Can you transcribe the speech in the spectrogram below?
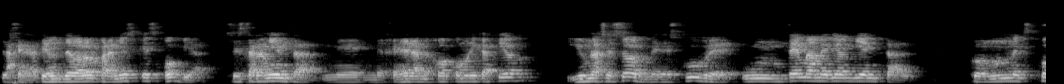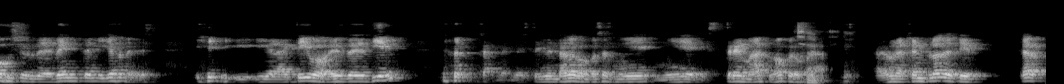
la generación de valor para mí es que es obvia. Si esta herramienta me, me genera mejor comunicación, y un asesor me descubre un tema medioambiental con un exposure de 20 millones y, el activo es de 10, o sea, me, estoy inventando con cosas muy, muy extremas, ¿no? Pero para, dar un ejemplo, decir, claro,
